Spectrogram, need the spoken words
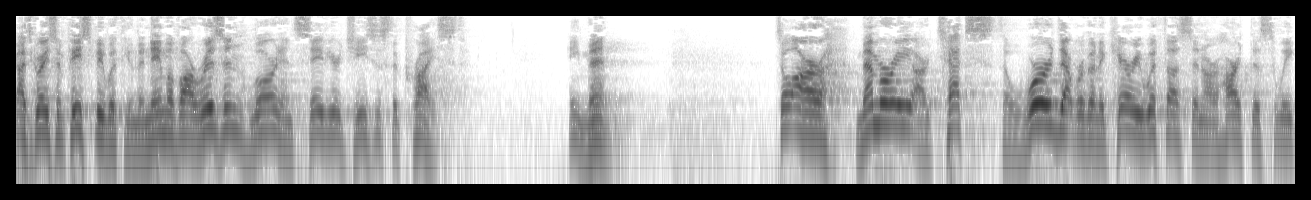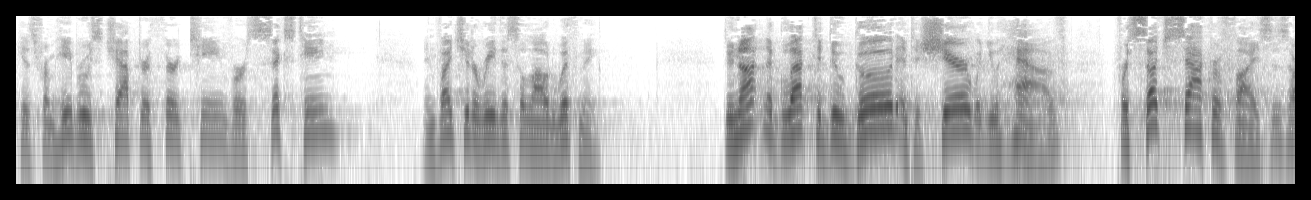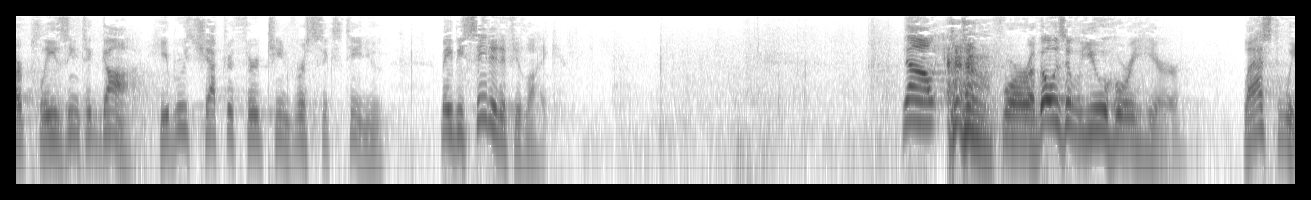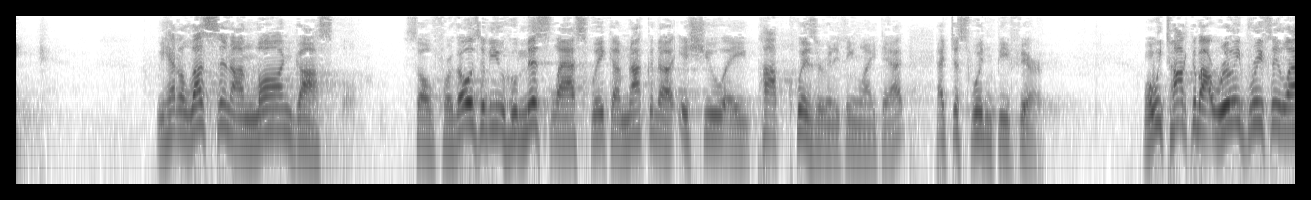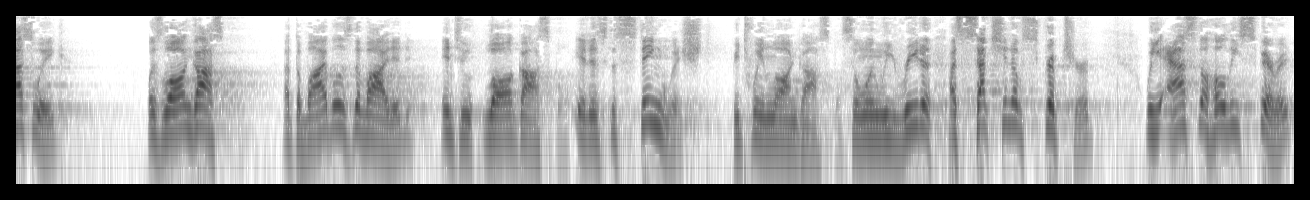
God's grace and peace be with you in the name of our risen Lord and Savior Jesus the Christ. Amen. So our memory, our text, the word that we're going to carry with us in our heart this week is from Hebrews chapter 13 verse 16. I invite you to read this aloud with me. Do not neglect to do good and to share what you have, for such sacrifices are pleasing to God. Hebrews chapter 13 verse 16. You may be seated if you like. Now, for those of you who were here, last week, we had a lesson on law and gospel. So for those of you who missed last week, I'm not going to issue a pop quiz or anything like that. That just wouldn't be fair. What we talked about really briefly last week was law and gospel. That the Bible is divided into law and gospel. It is distinguished between law and gospel. So when we read a, a section of scripture, we ask the Holy Spirit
